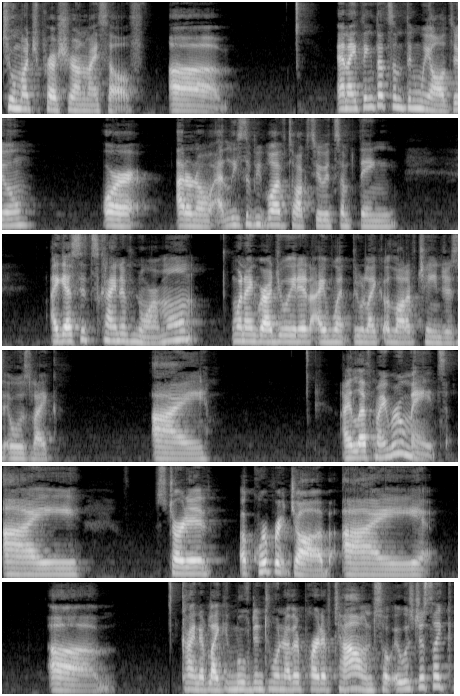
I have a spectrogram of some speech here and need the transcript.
too much pressure on myself. Um, and I think that's something we all do. Or I don't know, at least the people I've talked to, it's something, I guess it's kind of normal. When I graduated, I went through like a lot of changes. It was like, I, I left my roommates. I started a corporate job. I um kind of like moved into another part of town. So it was just like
